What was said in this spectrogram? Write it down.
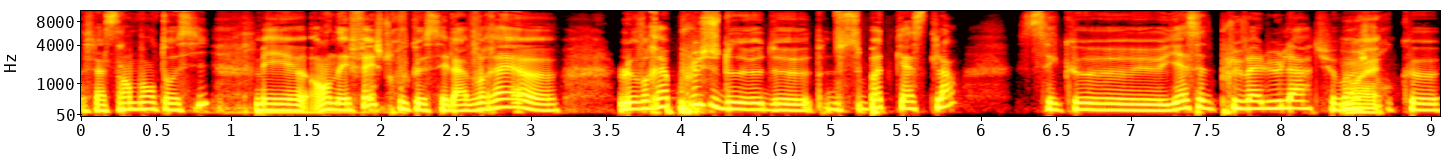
ça s'invente aussi. Mais euh, en effet, je trouve que c'est la vraie, euh, le vrai plus de, de, de ce podcast-là. C'est que il y a cette plus-value-là, tu vois. Ouais. Je trouve que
